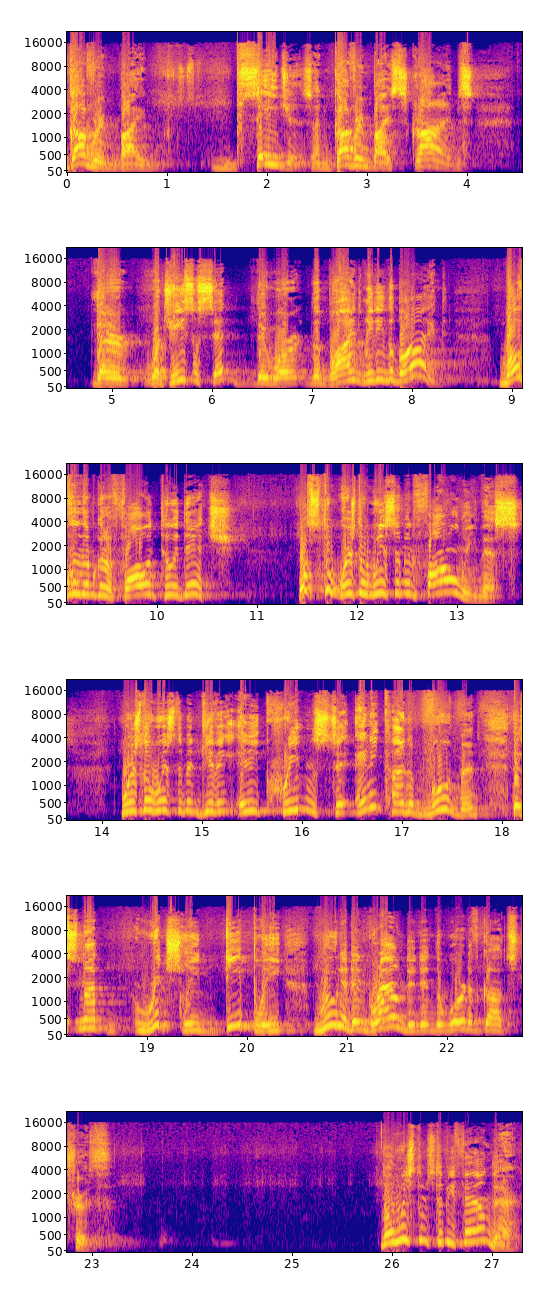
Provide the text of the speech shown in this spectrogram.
governed by sages and governed by scribes that are what Jesus said they were the blind leading the blind. Both of them are going to fall into a ditch. What's the, where's the wisdom in following this? Where's the wisdom in giving any credence to any kind of movement that's not richly, deeply rooted and grounded in the Word of God's truth? No wisdom's to be found there.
